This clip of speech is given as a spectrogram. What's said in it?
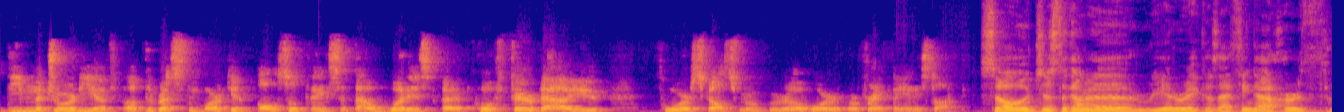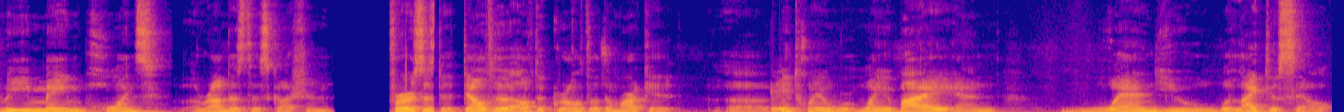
the majority of, of the rest of the market also thinks about what is a quote fair value for Scotts Miracle-Gro or, or frankly any stock. So just to kind of reiterate, because I think I heard three main points around this discussion. First is the delta of the growth of the market uh, between when you buy and when you would like to sell.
